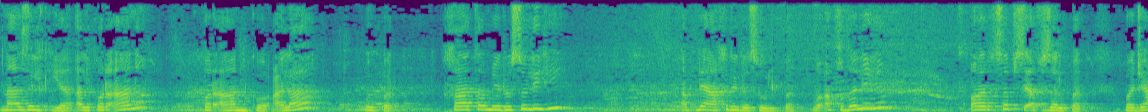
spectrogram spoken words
نازل کیا۔ القرآن، قرآن کو اللہ اوپر۔ خاتم رسولی ہی اپنے آخری رسول پر۔ وہ افضل اور سب سے افضل پر۔ وہ جا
